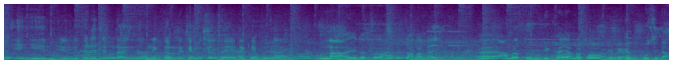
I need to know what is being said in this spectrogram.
তো এই এই রুটির ভিতরে যে ওরা অনেক ধরনের কেমিক্যাল দেয় এটা কি আপনি জানেন? না এটা তো আমাদের জানা নাই। হ্যাঁ আমরা তো রুটি খাই আমরা তো কেমিক্যাল বুঝি না।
